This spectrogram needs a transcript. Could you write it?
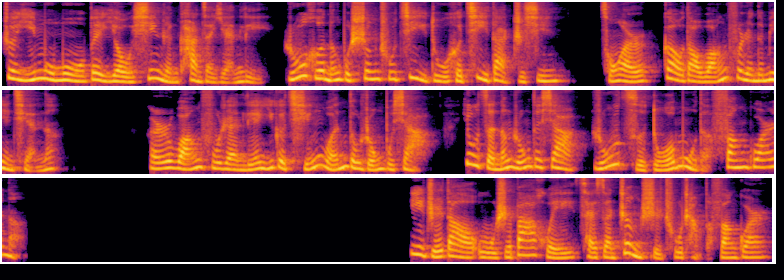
这一幕幕被有心人看在眼里，如何能不生出嫉妒和忌惮之心，从而告到王夫人的面前呢？而王夫人连一个晴雯都容不下。又怎能容得下如此夺目的方官呢？一直到五十八回才算正式出场的方官，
